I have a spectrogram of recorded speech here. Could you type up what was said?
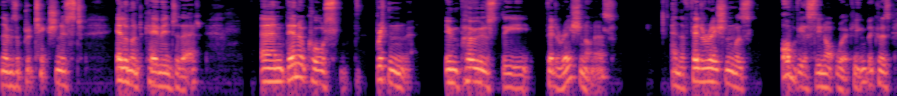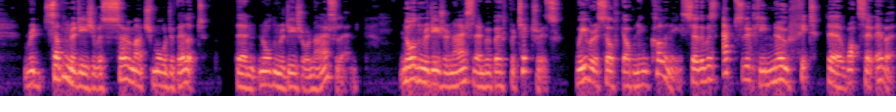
There was a protectionist element came into that. And then, of course, Britain imposed the federation on us, and the federation was obviously not working because southern Rhodesia was so much more developed than northern Rhodesia or Nyasaland. Northern Rhodesia and Nyasaland were both protectorates. We were a self governing colony, so there was absolutely no fit there whatsoever.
